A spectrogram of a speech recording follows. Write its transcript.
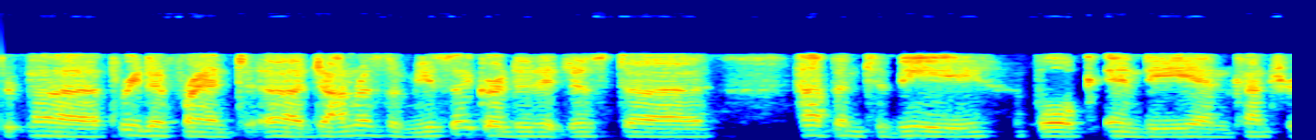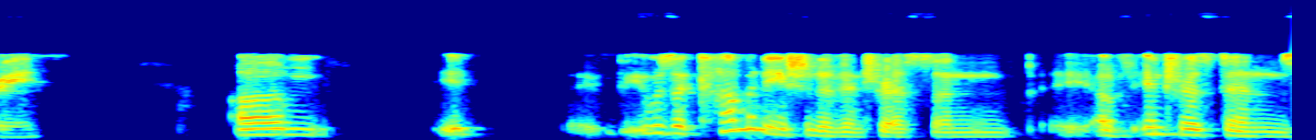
th- uh, three different uh, genres of music, or did it just uh, happen to be folk, indie, and country? Um, it it was a combination of interests and of interest and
